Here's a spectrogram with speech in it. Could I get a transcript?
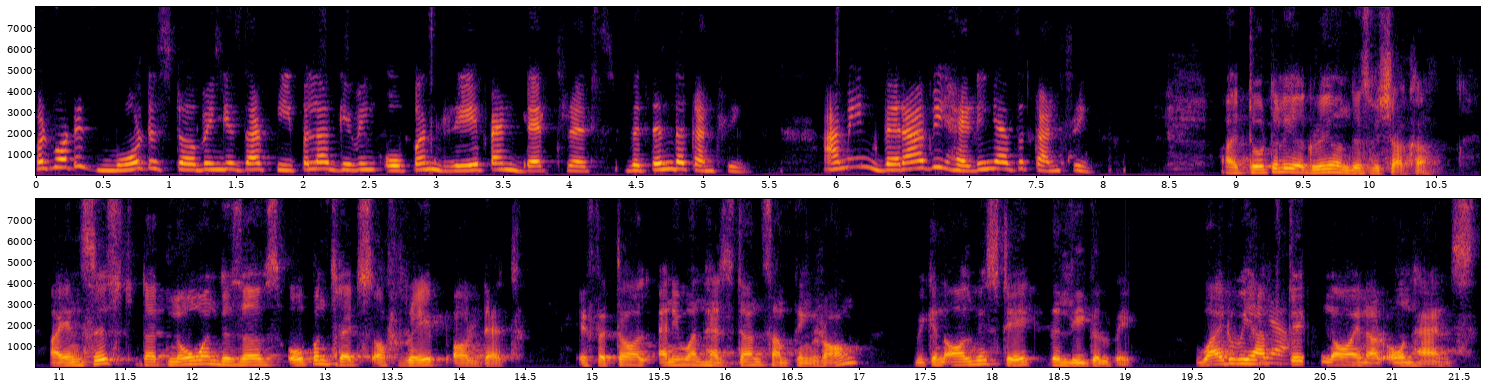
But what is more disturbing is that people are giving open rape and death threats within the country. I mean, where are we heading as a country? I totally agree on this, Vishakha. I insist that no one deserves open threats of rape or death. If at all anyone has done something wrong, we can always take the legal way. Why do we have yeah. to take law in our own hands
